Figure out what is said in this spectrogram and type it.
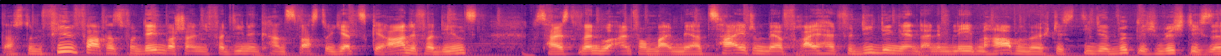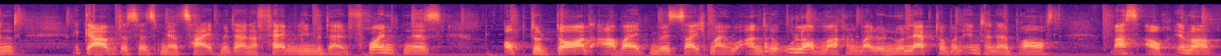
dass du ein Vielfaches von dem wahrscheinlich verdienen kannst, was du jetzt gerade verdienst. Das heißt, wenn du einfach mal mehr Zeit und mehr Freiheit für die Dinge in deinem Leben haben möchtest, die dir wirklich wichtig sind, egal ob das jetzt mehr Zeit mit deiner Family, mit deinen Freunden ist, ob du dort arbeiten willst, sag ich mal, wo andere Urlaub machen, weil du nur Laptop und Internet brauchst, was auch immer,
